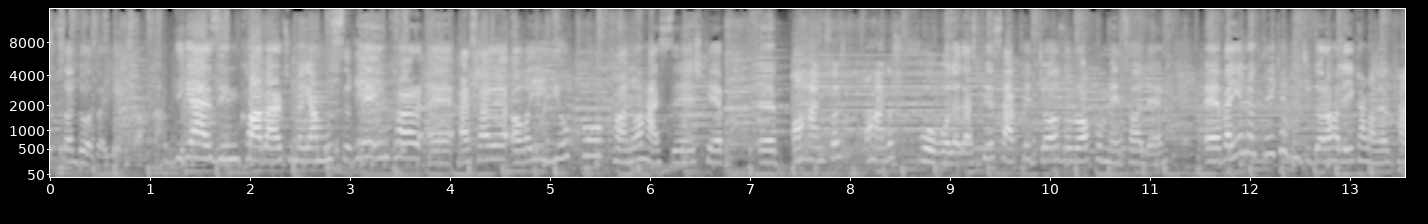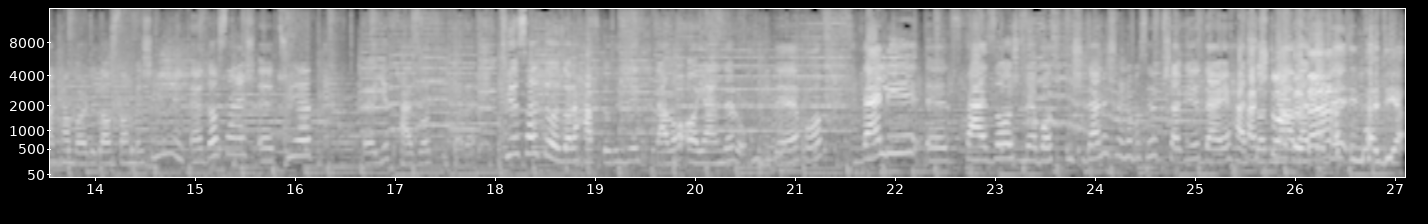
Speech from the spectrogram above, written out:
تو سال 2001 ساختن. دیگه از این کار براتون بگم موسیقی این کار اثر آقای یوکو کانو هستش که آهنگاش آهنگاش فوق العاده است. توی سبک جاز و راک و متاله. و یه نکته که وجود داره حالا یکم حالا کم کم وارد داستان بشیم داستانش توی یه تضادی داره. توی سال 2071 در واقع آینده رخ میده خب؟ ولی فضاش لباس پوشیدنشون اینو واسه شبیه دهه 80 هشتاد 90 نه؟ این دادیه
